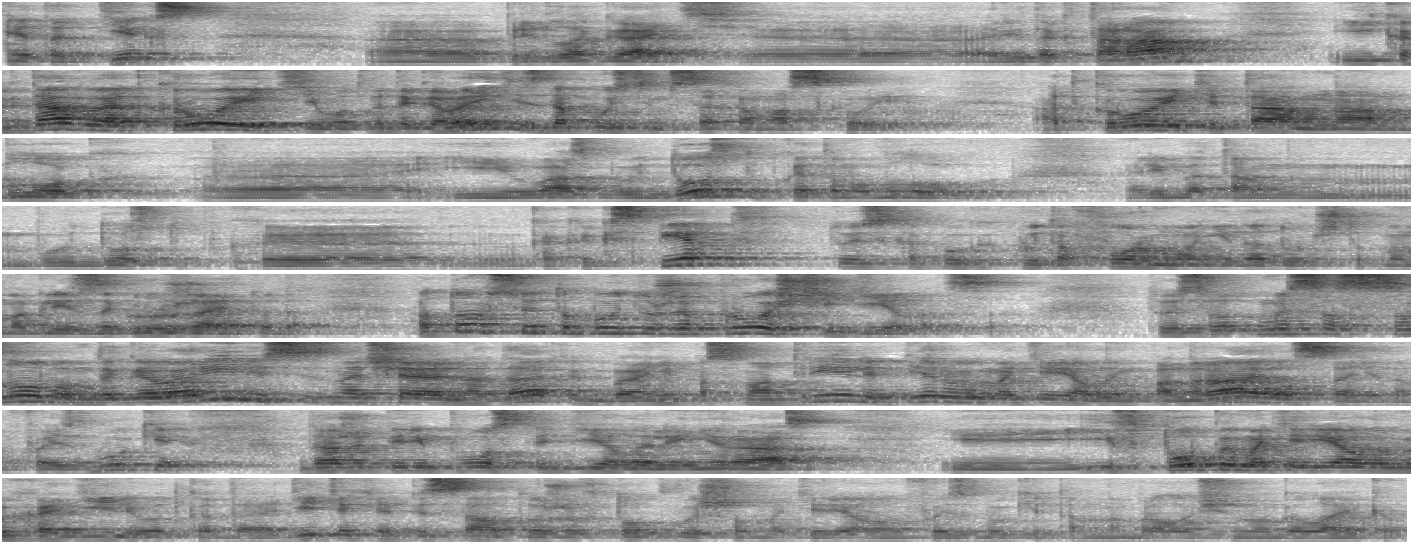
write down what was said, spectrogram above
этот текст, э, предлагать редакторам. И когда вы откроете, вот вы договоритесь, допустим, с «Эхо Москвы», откроете там нам блог Э, и у вас будет доступ к этому блогу, либо там будет доступ к, как эксперт, то есть какую, какую-то форму они дадут, чтобы мы могли загружать туда. Потом все это будет уже проще делаться. То есть вот мы со Снобом договорились изначально, да, как бы они посмотрели, первый материал им понравился, они там в Фейсбуке даже перепосты делали не раз. И, и в топы материалы выходили, вот когда о детях я писал, тоже в топ вышел материал, в Фейсбуке там набрал очень много лайков.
